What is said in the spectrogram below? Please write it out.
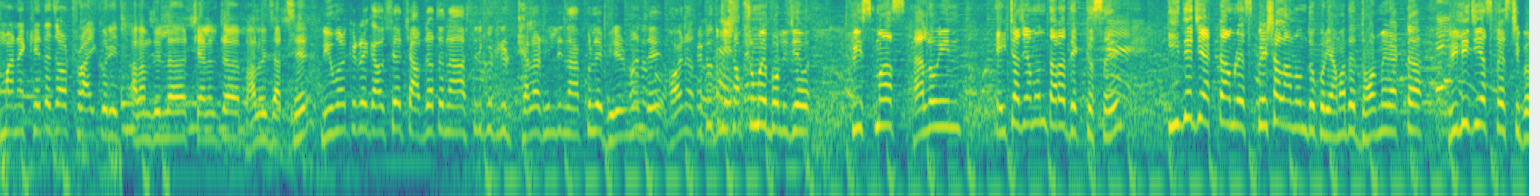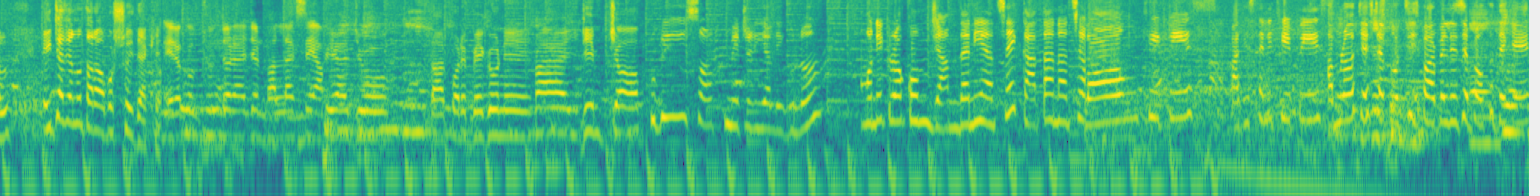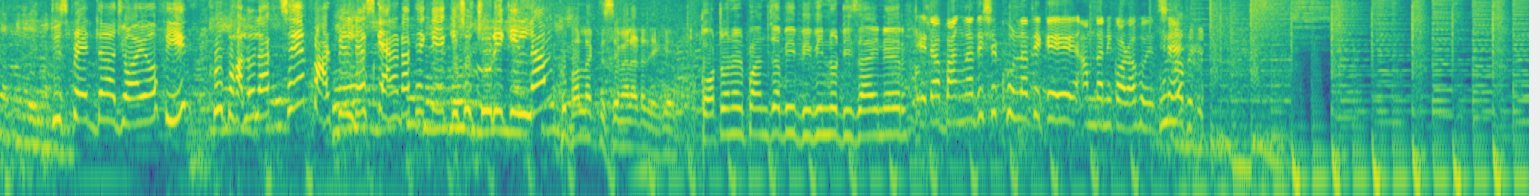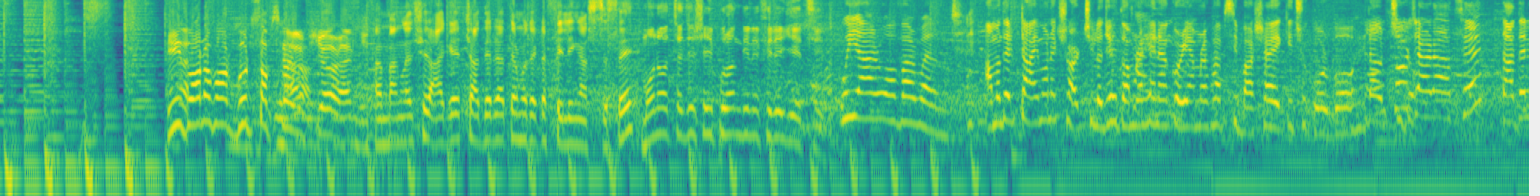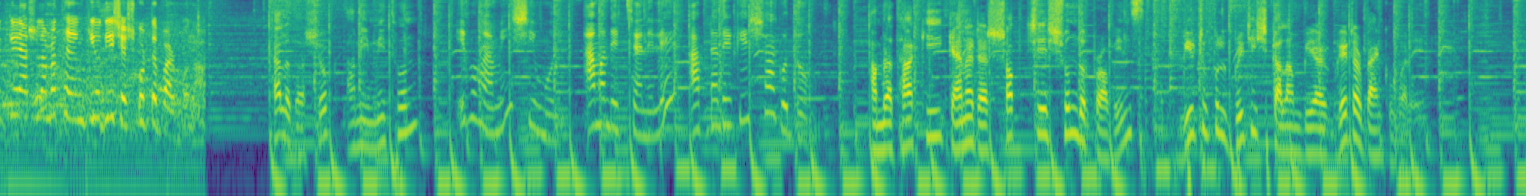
মানে খেতে যাওয়া ট্রাই করি। আলহামদুলিল্লাহ চ্যানেলটা ভালোই যাচ্ছে। নিউ মার্কেটের গাউসিয়া চাপ যাতে না আসলে একটু ঠেলা ঠেলি না খুলে ভিড়ের মধ্যে। হয় না তুমি সবসময় বলি যে ক্রিসমাস হ্যালোইন এইটা যেমন তারা দেখতেছে ঈদে যে একটা আমরা স্পেশাল আনন্দ করি আমাদের ধর্মের একটা রিলিজিয়াস ফেস্টিভ্যাল এইটা যেন তারা অবশ্যই দেখে। এরকম সুন্দর আয়োজন ভালো লাগছে। পেঁয়াজু তারপরে বেগুনে ডিম চপ। খুবই সফট মেটেরিয়াল এগুলো। অনেক রকম জামদানি আছে কাতান আছে long three piece Pakistani three piece আমরাও চেষ্টা করছি পার্পেল ডেসের পক্ষ থেকে to spread the joy of Eid খুব ভালো লাগছে পার্পেল ডেস কানাডা থেকে কিছু চুড়ি কিনলাম। খুব ভালো লাগতেছে মেলাটা দেখে। কটনের পাঞ্জাবি বিভিন্ন ডিজাইনের এটা বাংলাদেশের খুলনা থেকে আমদানি করা হয়েছে। He is one of our good subscriber বাংলাদেশের আগের চাঁদের রাতের মতো একটা ফিলিং আসতেছে। মনে হচ্ছে যে সেই পুরান দিনে ফিরে গিয়েছি। উই আর ওভারওয়েলড আমাদের টাইম অনেক শর্ট ছিল যেহেতু আমরা হেনা করি আমরা ভাবছি বাসায় কিছু করব। যারা আছে তাদেরকে আসলে আমরা থ্যাংক ইউ দিয়ে শেষ করতে পারব না। হ্যালো দর্শক আমি মিথুন। এবং আমি শিমুল। আমাদের চ্যানেলে আপনাদেরকে স্বাগতম। আমরা থাকি কানাডার সবচেয়ে সুন্দর প্রভিন্স বিউটিফুল ব্রিটিশ কলাম্বিয়ার গ্রেটার ব্যাঙ্কুভারে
